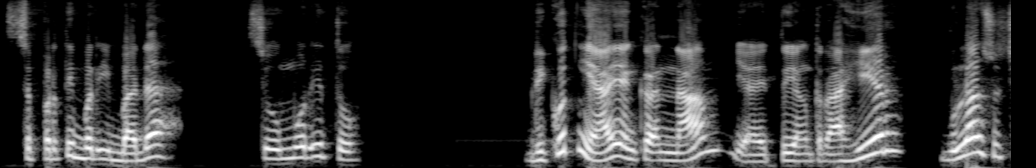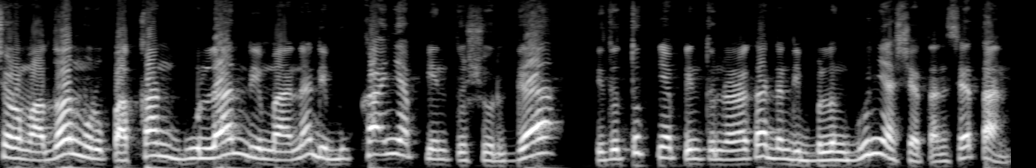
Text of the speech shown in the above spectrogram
seperti beribadah seumur itu. Berikutnya yang keenam yaitu yang terakhir Bulan suci Ramadan merupakan bulan di mana dibukanya pintu surga, ditutupnya pintu neraka dan dibelenggunya setan-setan.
